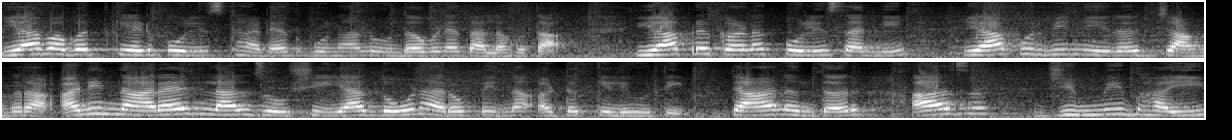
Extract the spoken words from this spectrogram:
याबाबत खेड पोलीस ठाण्यात गुन्हा नोंदवण्यात आला होता. या प्रकरणात पोलिसांनी यापूर्वी नीरज जांगरा आणि नारायणलाल जोशी या दोन आरोपींना अटक केली होती. त्यानंतर आज जिम्मी भाई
